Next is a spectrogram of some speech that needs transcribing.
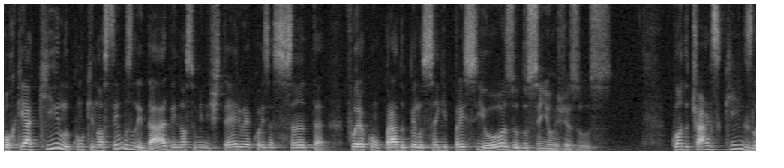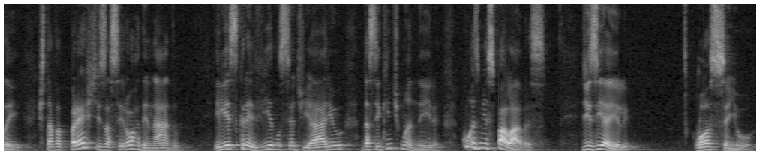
porque aquilo com que nós temos lidado em nosso ministério é coisa santa, fora comprado pelo sangue precioso do Senhor Jesus. Quando Charles Kingsley estava prestes a ser ordenado, ele escrevia no seu diário da seguinte maneira, com as minhas palavras. Dizia ele: Ó oh Senhor,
